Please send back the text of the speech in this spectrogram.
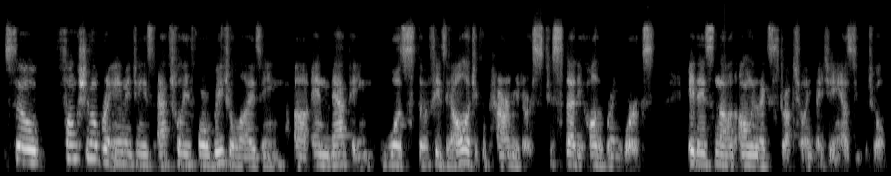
So functional brain imaging is actually for visualizing uh, and mapping what's the physiological parameters to study how the brain works it is not only like structural imaging as usual.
